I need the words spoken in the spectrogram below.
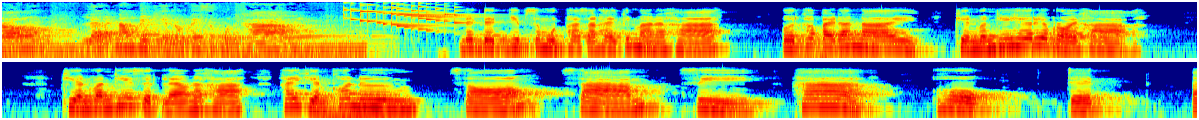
ต้อง และนำไปเขียนลงในสมุดค่ะ เด็กๆ หยิบสมุดภาษาไทยขึ้นมานะคะ เปิดเข้าไปด้านใน เขียนวันที่ให้เรียบร้อยค่ะ เขียนวันที่เสร็จแล้วนะคะ ให้เขียนข้อหนึ่งสองสามสี่ห้าหกเจ็ดแป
